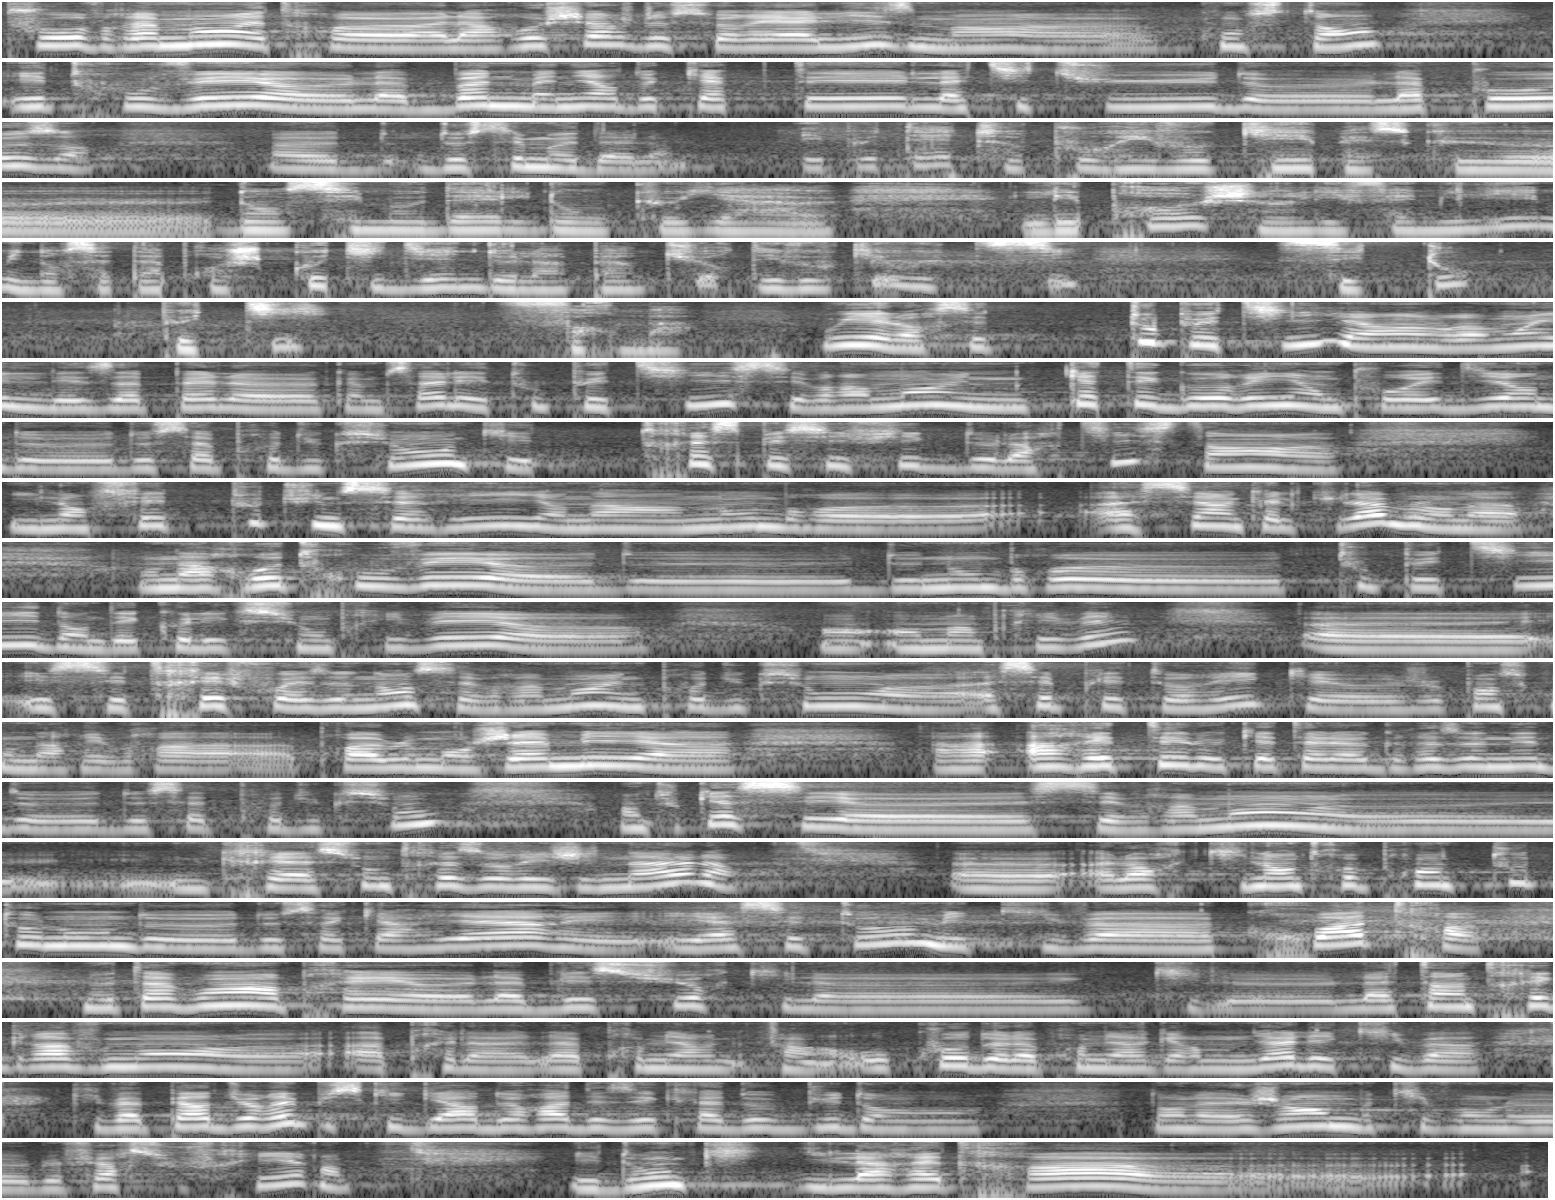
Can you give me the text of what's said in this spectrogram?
pour vraiment être à la recherche de ce réalisme hein, constant et trouver la bonne manière de capter l'attitude, la pose de ces modèles. Et peut-être pour évoquer, parce que euh, dans ces modèles, donc il y a euh, les proches, hein, les familiers, mais dans cette approche quotidienne de la peinture, d'évoquer aussi ces tout petits formats. Oui, alors c'est tout petit, hein, vraiment il les appelle euh, comme ça, les tout petits. C'est vraiment une catégorie, on pourrait dire, de, sa production qui est très spécifique de l'artiste. Hein. Il en fait toute une série, il y en a un nombre euh, assez incalculable. On a, retrouvé euh, de, nombreux euh, tout petits dans des collections privées, en, main privée. et c'est très foisonnant, c'est vraiment une production assez pléthorique. Je pense qu'on n'arrivera probablement jamais à, arrêter le catalogue raisonné de, cette production. En tout cas, c'est vraiment une création très originale. Euh, alors qu'il entreprend tout au long de, sa carrière et, assez tôt, mais qui va croître, notamment après euh, la blessure qui l'atteint très gravement euh, après la, première, enfin, au cours de la Première Guerre mondiale et qui va, qui va perdurer puisqu'il gardera des éclats d'obus dans, dans la jambe qui vont le, faire souffrir. Et donc il arrêtera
